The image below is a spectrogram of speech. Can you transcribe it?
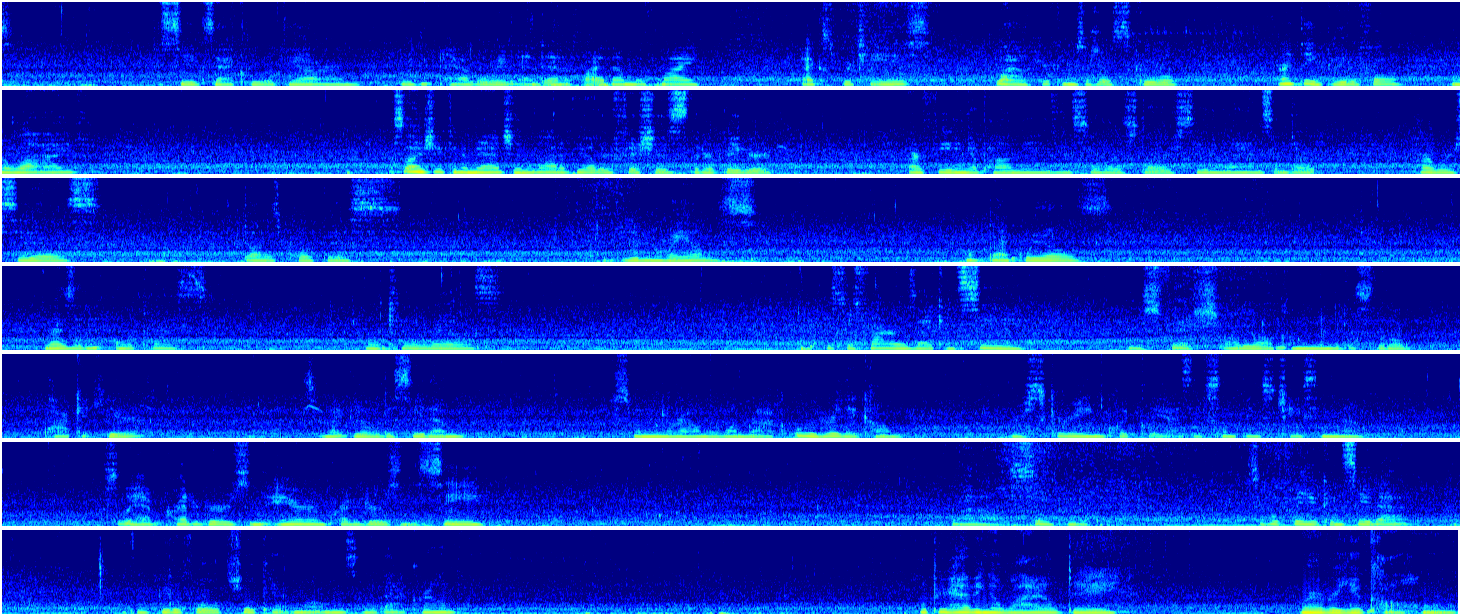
to see exactly what they are and wouldn't have a way to identify them with my expertise. Wow, here comes a whole school. Aren't they beautiful and alive? So as you can imagine, a lot of the other fishes that are bigger are feeding upon these, and so are Steller sea lions and dark harbor seals, Dall's porpoise, even whales, humpback whales, resident orcas, or killer whales. Just as far as I can see, there's fish. Oh, they're all coming into this little pocket here. So you might be able to see them swimming around the one rock. Ooh, here they come. They're scurrying quickly as if something's chasing them. So they have predators in the air and predators in the sea. Wow, so beautiful. So hopefully you can see that. The beautiful Chilkat Mountains in the background. Hope you're having a wild day wherever you call home.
